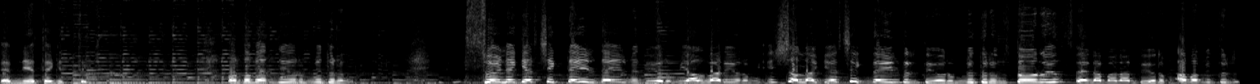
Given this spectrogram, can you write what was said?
Emniyete gittik. Orada ben diyorum müdürüm Söyle gerçek değil değil mi diyorum. Yalvarıyorum. İnşallah gerçek değildir diyorum. Müdürüm doğruyu söyle bana diyorum. Ama müdür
